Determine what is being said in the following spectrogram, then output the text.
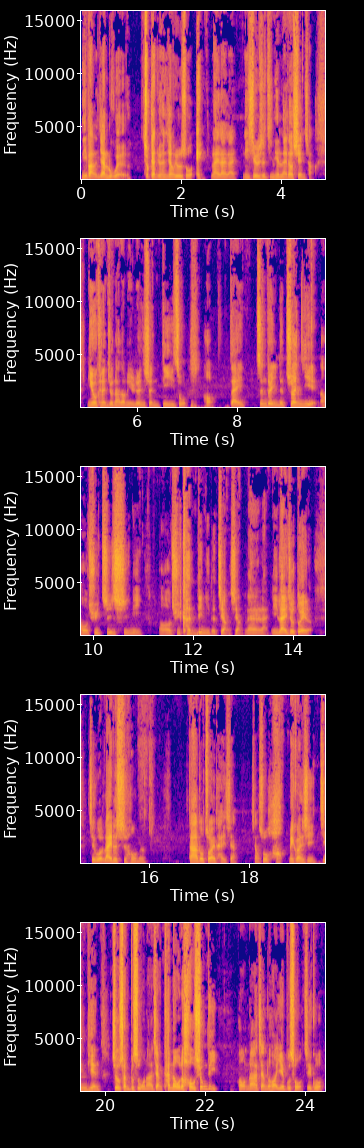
你把人家入围了，就感觉很像就是说，哎，来来来，你就是今天来到现场，你有可能就拿到你人生第一座，好，在针对你的专业，然后去支持你。然后去肯定你的奖项，来来来，你来就对了。结果来的时候呢，大家都坐在台下，想说好没关系，今天就算不是我拿奖，看到我的好兄弟，好拿奖的话也不错。结果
